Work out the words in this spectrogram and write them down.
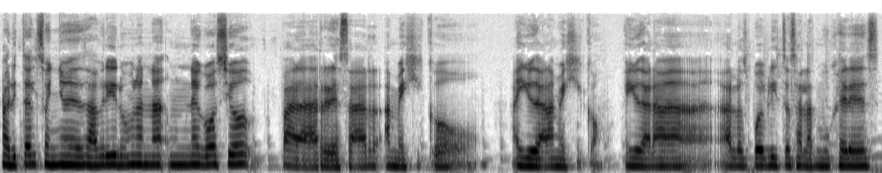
Ahorita el sueño es abrir una- un negocio para regresar a México, ayudar a México, ayudar a, a los pueblitos, a las mujeres,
